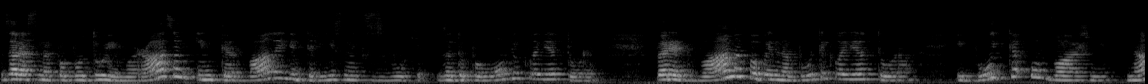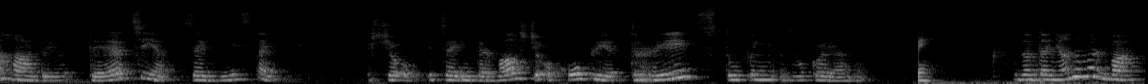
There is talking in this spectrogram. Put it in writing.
Зараз ми побудуємо разом інтервали від різних звуків за допомогою клавіатури. Перед вами повинна бути клавіатура. І будьте уважні, нагадую, терція це відстань, що, це інтервал, що охоплює три ступені звукоряду. Завдання номер два.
